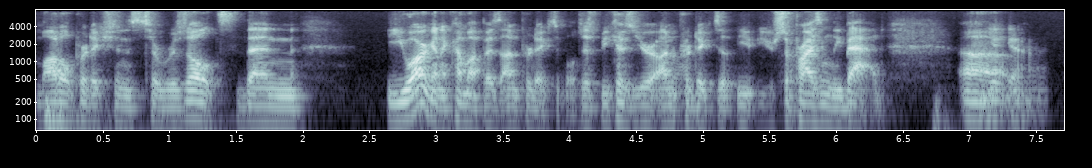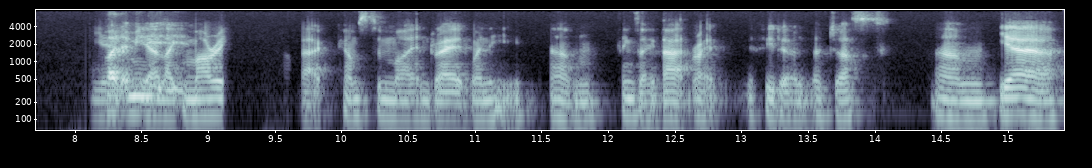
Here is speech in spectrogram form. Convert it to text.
model predictions to results, then you are going to come up as unpredictable just because you're unpredictable. You're surprisingly bad. Um, yeah. yeah. But I mean, yeah, like Murray that comes to mind, right? When he um, things like that, right? If you don't adjust. Um, yeah.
